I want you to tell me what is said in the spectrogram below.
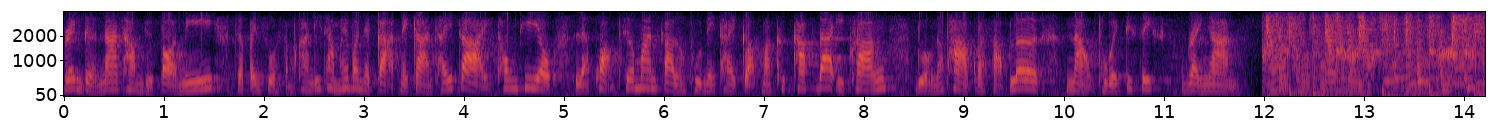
เร่งเดินหน้าทำอยู่ตอนนี้ จะเป็นส่วนสำคัญที่ทำให้บรรยากาศในการใช้จ่าย ท่องเที่ยว และความเชื่อมั่นการลงทุนในไทยกลับมาคึกคักได้อีกครั้ง ดวงนภากระสับเลิศ Now 26รายงาน Thank you.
